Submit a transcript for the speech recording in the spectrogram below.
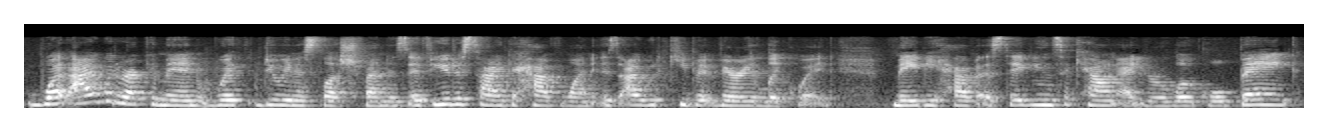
what I would recommend with doing a slush fund is if you decide to have one is I would keep it very liquid. Maybe have a savings account at your local bank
